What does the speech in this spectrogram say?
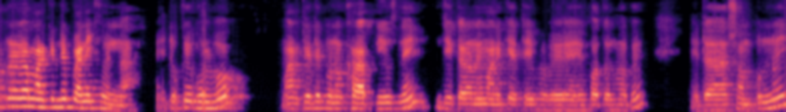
আপনারা মার্কেটে প্যানিক হবেন না। এটুকুই বলব মার্কেটে কোনো খারাপ নিউজ নেই, যে কারণে মার্কেট এইভাবে পতন হবে। এটা সম্পূর্ণই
